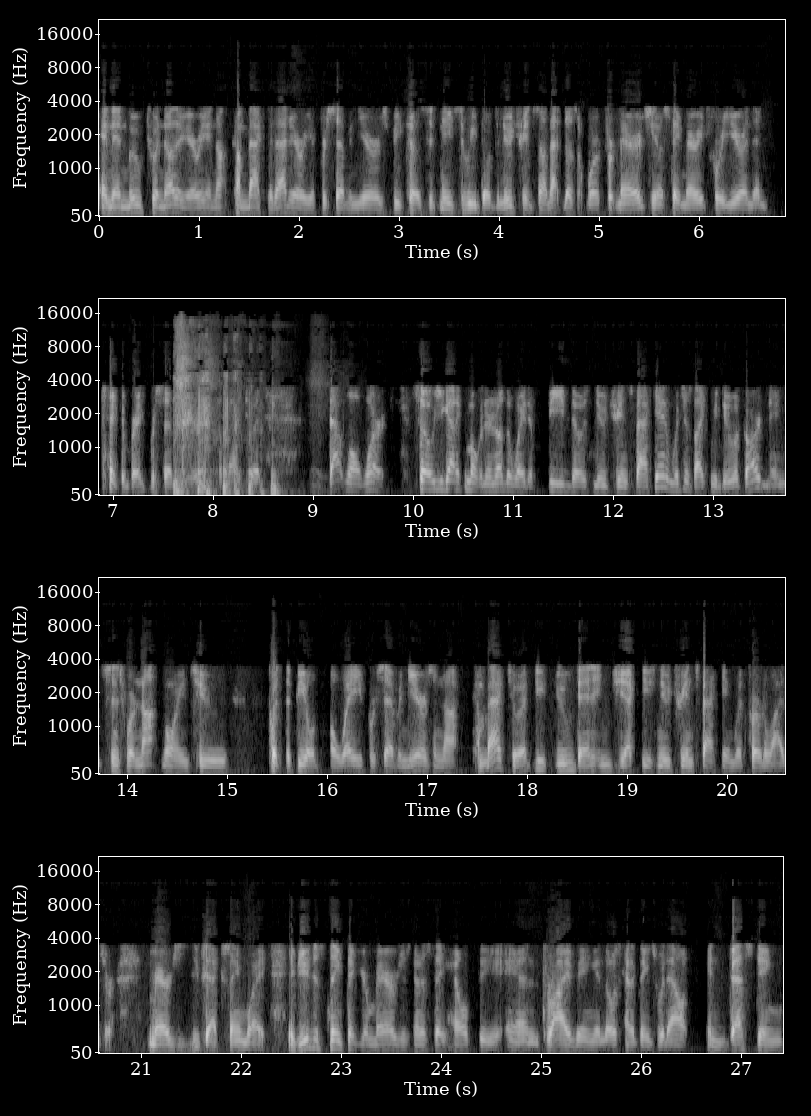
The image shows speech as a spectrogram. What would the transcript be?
and then move to another area and not come back to that area for seven years because it needs to rebuild the nutrients. Now that doesn't work for marriage. You know, stay married for a year and then take a break for seven years and come back to it. That won't work. So you got to come up with another way to feed those nutrients back in, which is like we do with gardening. Since we're not going to put the field away for seven years and not come back to it, you, you then inject these nutrients back in with fertilizer. Marriage is the exact same way. If you just think that your marriage is going to stay healthy and thriving and those kind of things without investing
